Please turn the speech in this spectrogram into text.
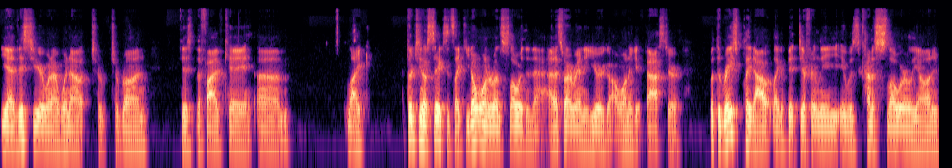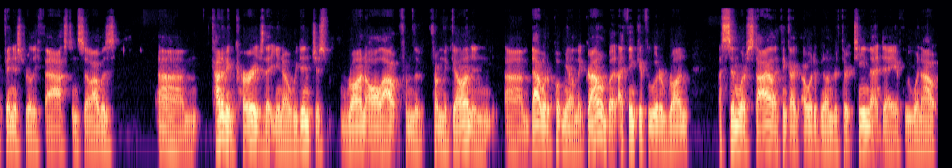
yeah, this year when I went out to to run this the 5K, um, like 1306, it's like you don't want to run slower than that. That's why I ran a year ago. I want to get faster but the race played out like a bit differently. It was kind of slow early on and finished really fast, and so I was um, kind of encouraged that you know we didn't just run all out from the from the gun, and um, that would have put me on the ground. But I think if we would have run a similar style, I think I, I would have been under 13 that day if we went out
